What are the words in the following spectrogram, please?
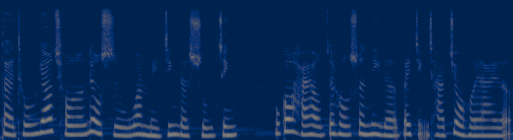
歹徒要求了六十五万美金的赎金，不过还好最后顺利的被警察救回来了。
